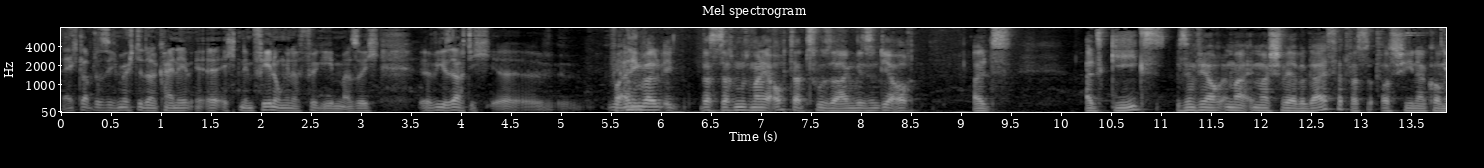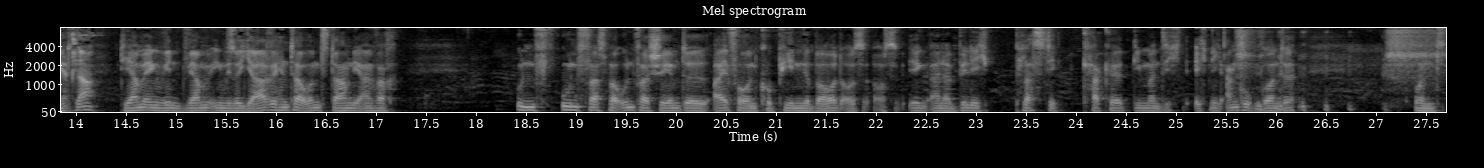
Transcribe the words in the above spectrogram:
Ich glaube, dass ich möchte da keine äh, echten Empfehlungen dafür geben. Also ich, äh, wie gesagt, ich. Äh, Vor allen Dingen, weil ich, das, das muss man ja auch dazu sagen. Wir sind ja auch als als Geeks sind wir auch immer immer schwer begeistert, was aus China kommt. Ja klar. Die haben irgendwie, wir haben irgendwie so Jahre hinter uns, da haben die einfach unfassbar unverschämte iPhone-Kopien gebaut aus, aus irgendeiner billig Plastikkacke, die man sich echt nicht angucken konnte. und,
